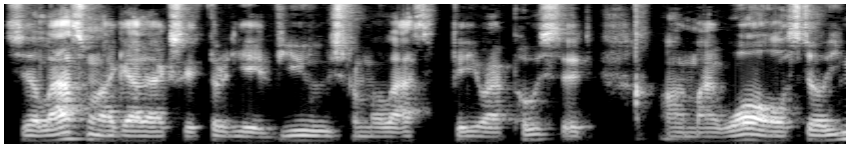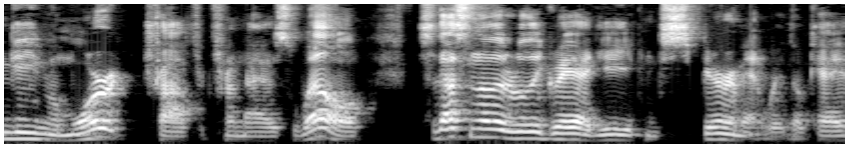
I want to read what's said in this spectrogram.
See, the last one I got actually 38 views from the last video I posted on my wall. So you can get even more traffic from that as well. So that's another really great idea you can experiment with, okay?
